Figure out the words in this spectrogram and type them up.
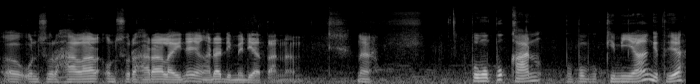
uh, unsur hara unsur hara lainnya yang ada di media tanam. Nah, pemupukan pupuk kimia gitu ya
